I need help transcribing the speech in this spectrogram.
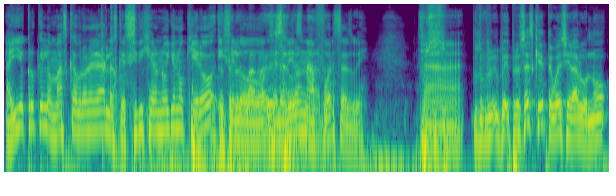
Ahí yo creo que lo más cabrón era los que sí dijeron, no, yo no quiero, y se lo, se lo dieron a fuerzas, güey. O sea, Pues, Pero pero ¿sabes qué? Te voy a decir algo. No...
